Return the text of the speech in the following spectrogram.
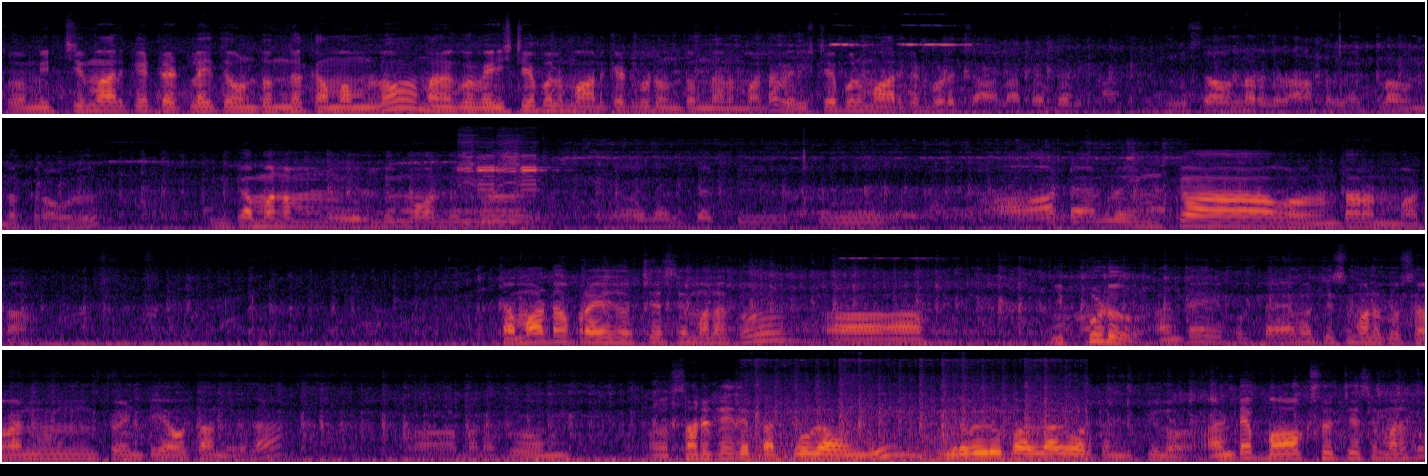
సో మిర్చి మార్కెట్ ఎట్లయితే ఉంటుందో ఖమ్మంలో మనకు వెజిటేబుల్ మార్కెట్ కూడా ఉంటుందన్నమాట. వెజిటేబుల్ మార్కెట్ కూడా చాలా పెద్దది. చూస్తూ ఉన్నారు కదా అసలు ఎట్లా ఉందో క్రౌడ్ ఇంకా మనం early morning one thirty to ఆ టైంలో ఇంకా ఉంటారనమాట టమాటో ప్రైస్ వచ్చేసి మనకు ఇప్పుడు అంటే ఇప్పుడు టైం వచ్చేసి మనకు సెవెన్ ట్వంటీ అవుతుంది కదా. మనకు సరుకు అయితే తక్కువగా ఉంది. ఇరవై రూపాయల దాకా పడుతుంది కిలో. అంటే బాక్స్ వచ్చేసి మనకు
